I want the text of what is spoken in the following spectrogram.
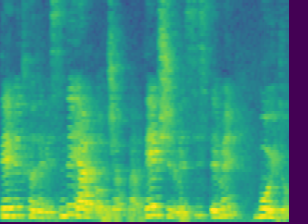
devlet kademesinde yer alacaklar. Devşirme sistemi buydu.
